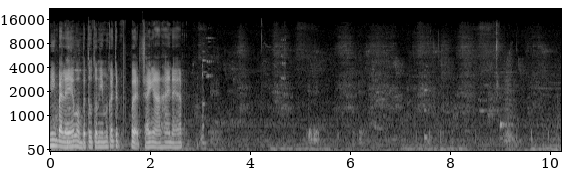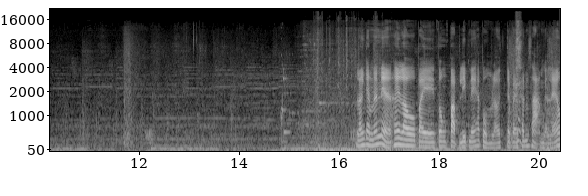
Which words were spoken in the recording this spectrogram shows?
วิ่งไปเลยครับผมประตูตัวนี้มันก็จะเปิดใช้งานให้นะครับ หลังจากนั้นเนี่ยให้เราไปตรงปรับลิฟต์นะครับผมเราจะไปชั้นสามกันแล้ว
